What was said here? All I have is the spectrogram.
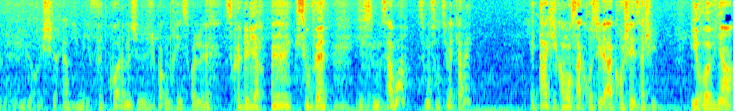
Le, le riche, il regarde, il dit, mais vous faites quoi là, monsieur? J'ai pas compris, c'est quoi le, c'est quoi le délire? Qu'est-ce que vous faites? Il dit, c'est à moi, c'est mon centimètre carré. Et tac, il commence à accrocher, accrocher les sachets. Il revient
